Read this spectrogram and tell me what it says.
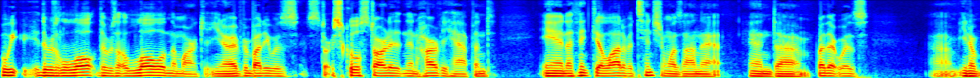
we there was a lull there was a lull in the market. You know, everybody was school started, and then Harvey happened, and I think a lot of attention was on that, and um, whether it was um, you know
